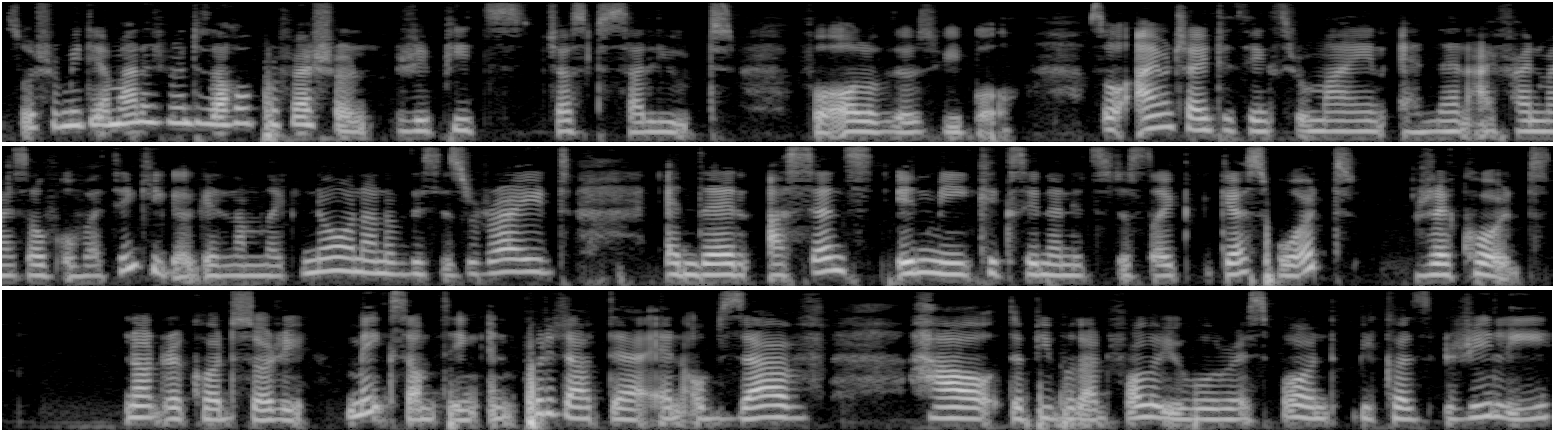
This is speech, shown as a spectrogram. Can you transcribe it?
Social media management is a whole profession. Repeats just salute for all of those people. So i'm trying to think through mine and then i find myself overthinking again. I'm like no none of this is right. And then a sense in me kicks in and it's just like guess what? Record not record, sorry, make something and put it out there and observe how the people that follow you will respond because really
